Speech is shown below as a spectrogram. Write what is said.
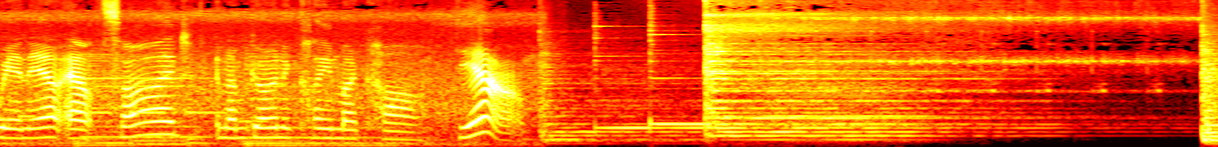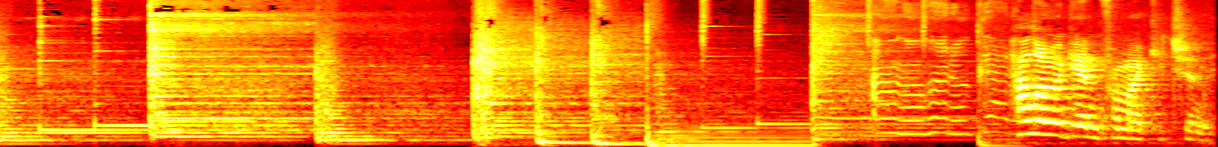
We're now outside and I'm going to clean my car. Yeah. Hello again from my kitchen.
